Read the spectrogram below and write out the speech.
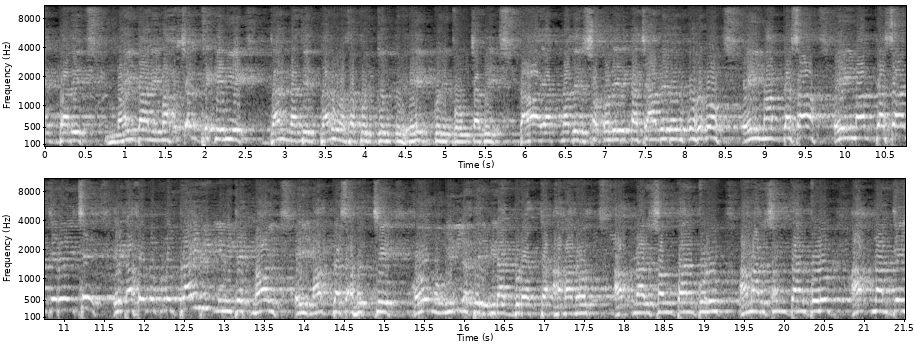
একবারে ময়দানে মাহশার থেকে নিয়ে জান্নাতের দরওয়াজা পর্যন্ত হেল্প করে পৌঁছাবে। তাই আপনাদের সকলের কাছে আবেদন করব, এই মাদ্রাসা এই মাদ্রাসা যে রয়েছে এটা হল লিমিটেড নয়। এই মাদ্রাসা হচ্ছে কৌম মিল্লাতের বিরাট বড় একটা আমানত। আপনার সন্তান পড়ুক, আমার সন্তান পড়ুক, আপনার যেই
